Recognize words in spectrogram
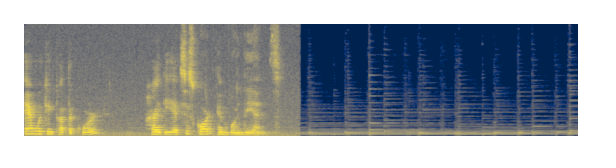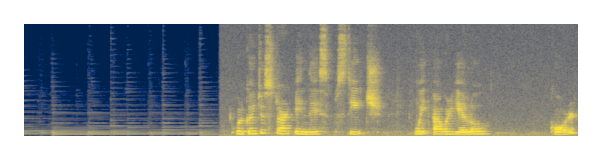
And we can cut the cord hide the excess cord and burn the ends we're going to start in this stitch with our yellow cord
